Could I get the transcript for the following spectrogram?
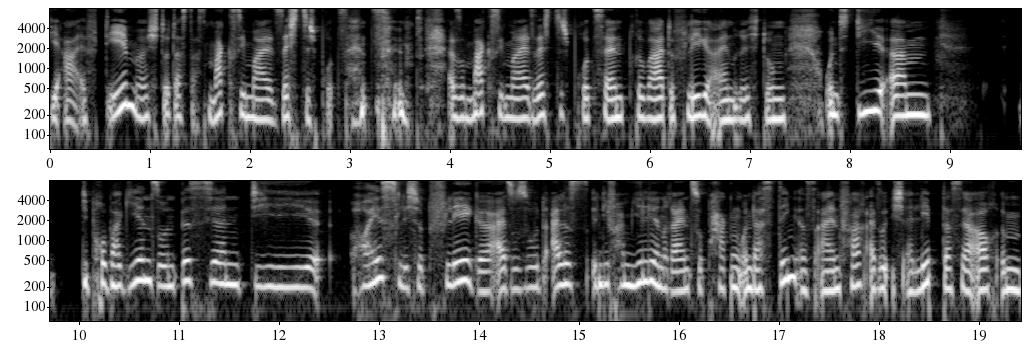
Die AfD möchte, dass das maximal 60 Prozent sind. Also maximal 60 Prozent private Pflegeeinrichtungen. Und die, ähm, die propagieren so ein bisschen die häusliche Pflege, also so alles in die Familien reinzupacken. Und das Ding ist einfach, also ich erlebe das ja auch im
